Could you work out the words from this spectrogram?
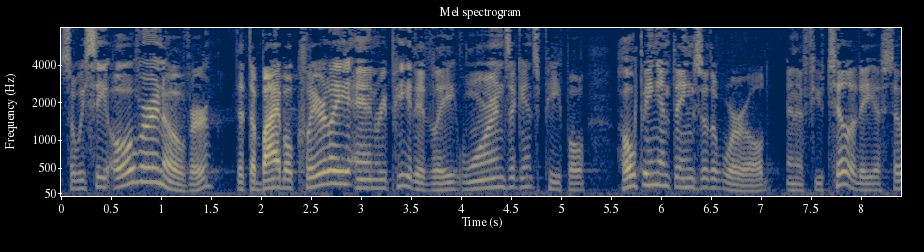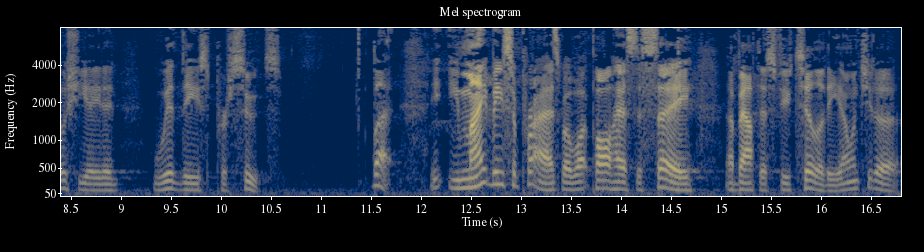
So we see over and over that the Bible clearly and repeatedly warns against people hoping in things of the world and the futility associated with these pursuits. But you might be surprised by what Paul has to say about this futility. I want you to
